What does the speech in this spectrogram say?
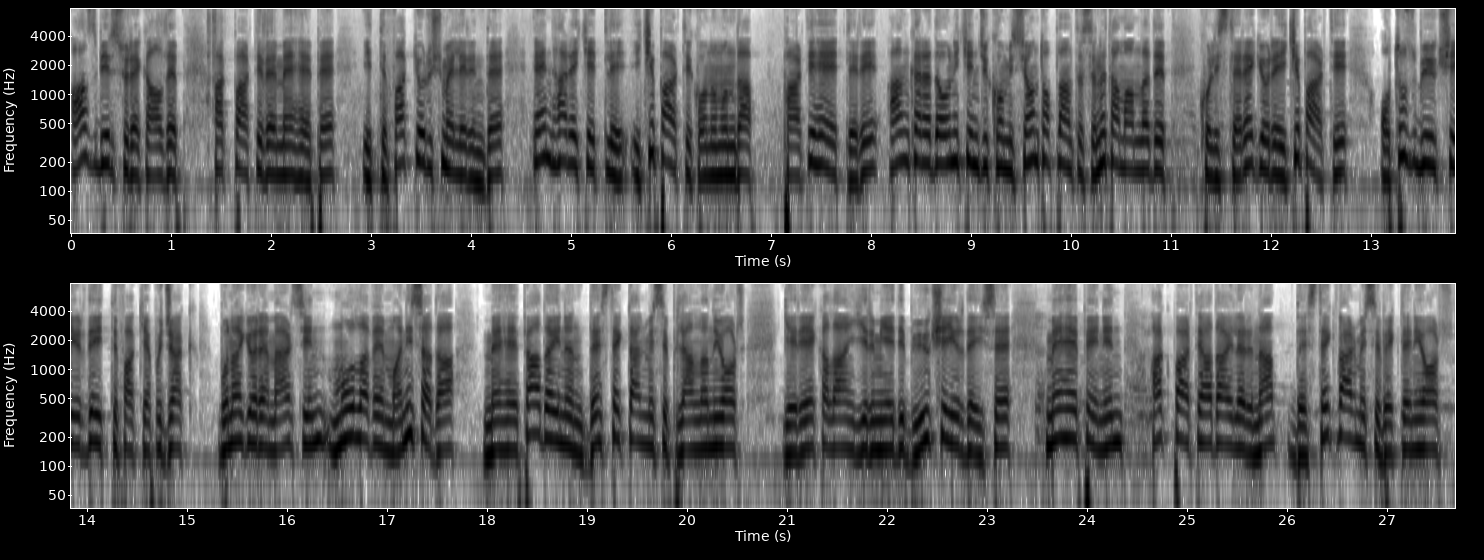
az bir süre kaldı. AK Parti ve MHP ittifak görüşmelerinde en hareketli iki parti konumunda. Parti heyetleri Ankara'da 12. komisyon toplantısını tamamladı. Kulislere göre iki parti 30 büyük şehirde ittifak yapacak. Buna göre Mersin, Muğla ve Manisa'da MHP adayının desteklenmesi planlanıyor. Geriye kalan 27 büyük şehirde ise MHP'nin AK Parti adaylarına destek vermesi bekleniyor.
